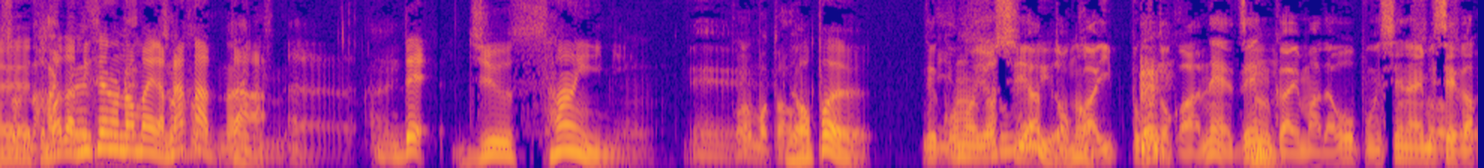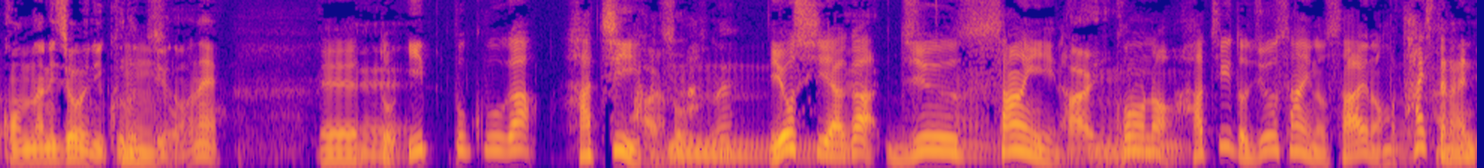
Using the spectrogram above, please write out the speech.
えっ、と、まだ店の名前がなかったで、13位に。えこれまた。やっぱり、で、この吉谷とか一服とかはね、前回まだオープンしてない店がこんなに上位に来るっていうのはね。えっ、と、えー。一服が8位かはい、な。そうですね。で吉谷が13位な、はい。このな、8位と13位の差いうのはもう大してない、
